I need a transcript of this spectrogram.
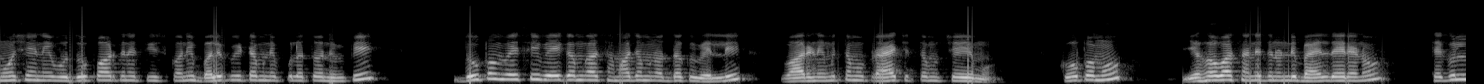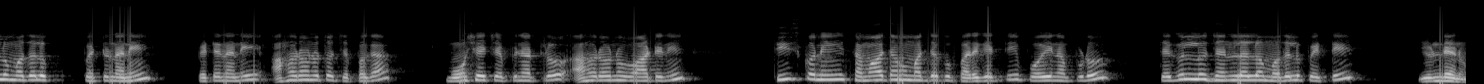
మోషే నీవు ధూపార్తిని తీసుకొని బలిపీఠం నిప్పులతో నింపి ధూపం వేసి వేగంగా సమాజం వద్దకు వెళ్ళి వారి నిమిత్తము ప్రాయచిత్తము చేయము. కోపము యహోవా సన్నిధి నుండి బయలుదేరాను. తెగుళ్ళు మొదలు పెట్టునని పెట్టనని అహరోనుతో చెప్పగా మోషే చెప్పినట్లు అహరోను వాటిని తీసుకొని సమాజం మధ్యకు పరిగెత్తి పోయినప్పుడు తెగుళ్ళు జనులలో మొదలుపెట్టి యుండెను.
